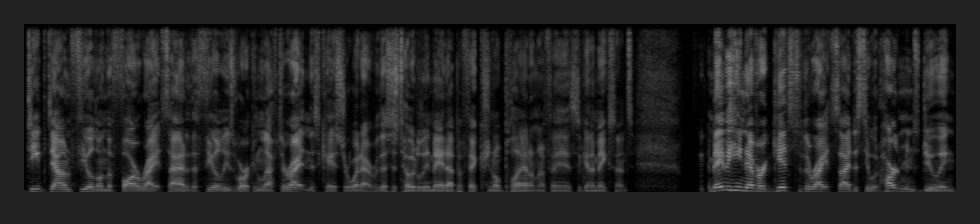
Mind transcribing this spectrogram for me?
deep downfield on the far right side of the field, he's working left to right in this case or whatever. This is totally made up a fictional play. I don't know if this is going to make sense. Maybe he never gets to the right side to see what Hardman's doing,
